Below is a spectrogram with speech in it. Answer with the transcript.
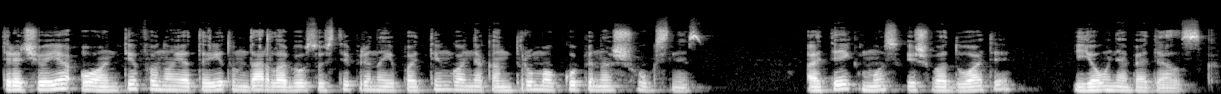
trečioje o antifonoje tarytum dar labiau sustiprina ypatingo nekantrumo kupinas šūksnis ateik mus išvaduoti jau nebedelsk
